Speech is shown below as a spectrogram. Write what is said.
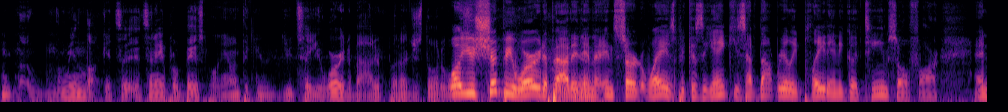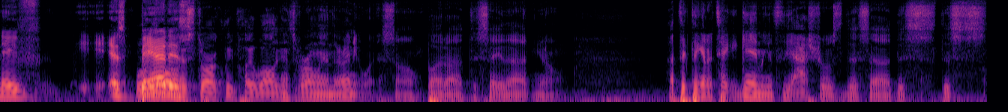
I mean, look, it's a, it's an April baseball game. I don't think you, you'd say you're worried about it, but I just thought it was. Well, you should be worried about it in, uh, in certain ways because the Yankees have not really played any good team so far, and they've as Well, bad don't as historically play well against Verlander anyway. So, but uh, to say that, you know, I think they're going to take a game against the Astros this uh, this this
